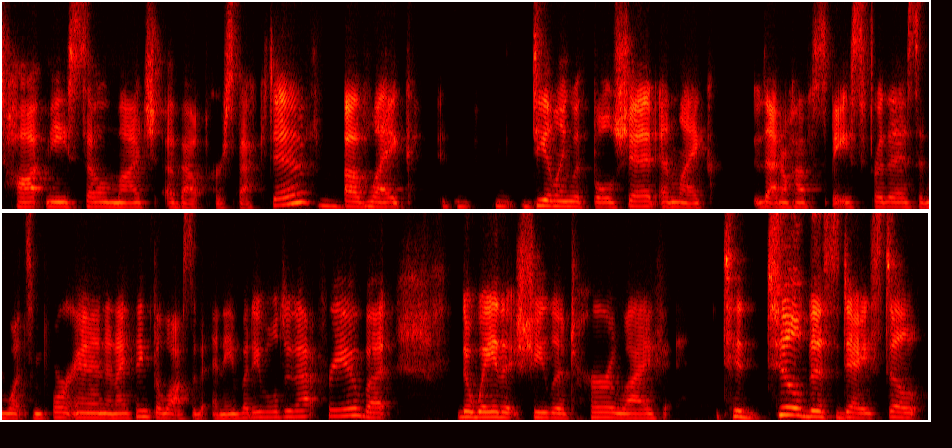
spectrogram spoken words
taught me so much about perspective mm-hmm. of like dealing with bullshit and like I don't have space for this and what's important. And I think the loss of anybody will do that for you. But the way that she lived her life to till this day still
